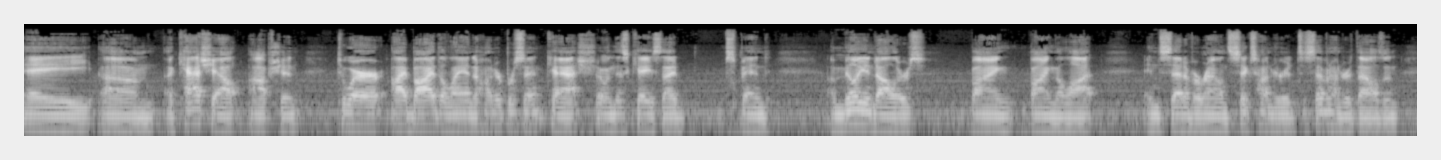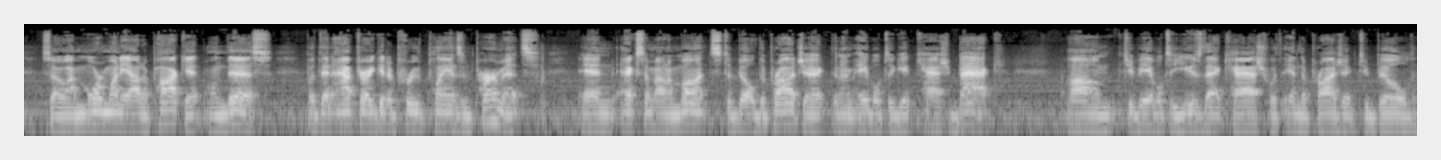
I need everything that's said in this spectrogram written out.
a um, a cash out option to where I buy the land 100% cash. So in this case, I'd spend a million dollars buying buying the lot instead of around 600 to 700,000. So I'm more money out of pocket on this, but then after I get approved plans and permits and X amount of months to build the project, then I'm able to get cash back um, to be able to use that cash within the project to build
